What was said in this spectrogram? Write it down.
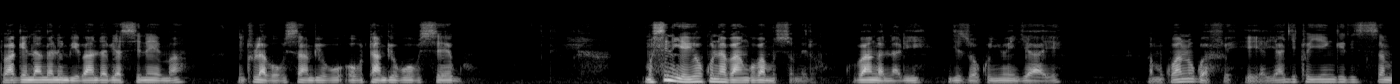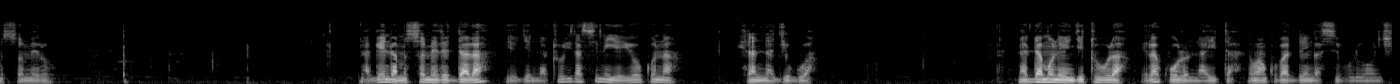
twagendanga ne mu bibanda bya sineema ne tulaba obusambi obutambi obw'obuseegu Mu siniya ey'okuna bangoba mu ssomero kubanga nali njiza okunywa enjaaye nga mukwano gwaffe ye yali agituyingirizza mu ssomero. Nagenda mu ssomero eddala eyo gye natuulira siniya ey'okuna era nagigwa. Naddamu ne ngituula era ku olwo nayita newankubadde nga si bulungi.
